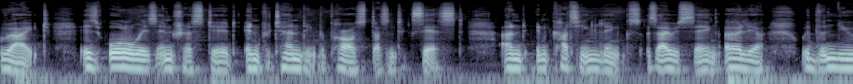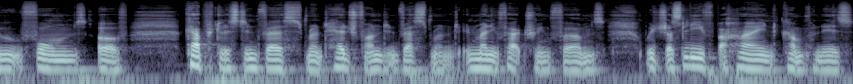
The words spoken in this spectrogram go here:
right is always interested in pretending the past doesn't exist and in cutting links, as I was saying earlier, with the new forms of capitalist investment, hedge fund investment in manufacturing firms, which just leave behind companies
